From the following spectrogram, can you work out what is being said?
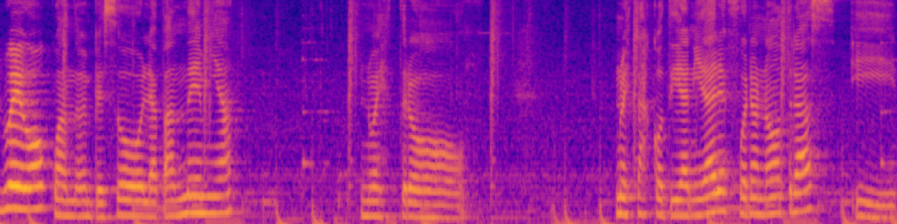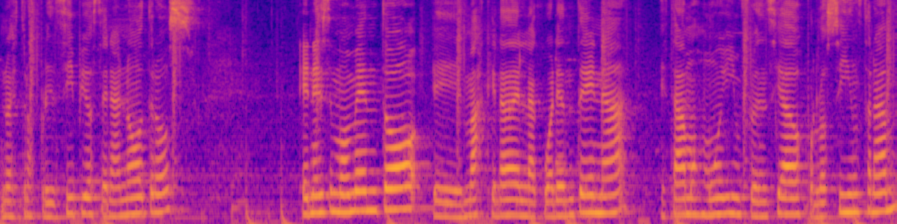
Luego, cuando empezó la pandemia, nuestro, nuestras cotidianidades fueron otras y nuestros principios eran otros. En ese momento, eh, más que nada en la cuarentena, estábamos muy influenciados por los Instagram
